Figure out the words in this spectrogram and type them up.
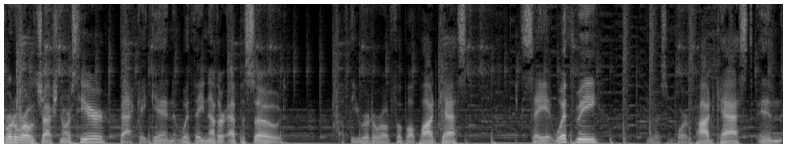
Roto World Josh Norris here, back again with another episode of the Roto World Football Podcast. Say it with me, the most important podcast in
